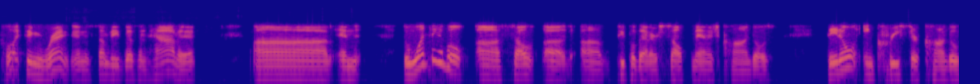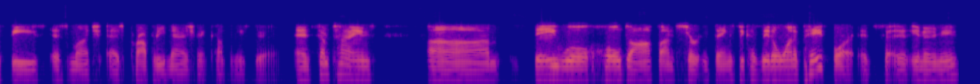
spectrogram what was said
collecting rent and if somebody doesn't have it uh, and the one thing about uh, self uh, uh, people that are self-managed condos they don't increase their condo fees as much as property management companies do and sometimes um, they will hold off on certain things because they don't want to pay for it it's uh, you know what i mean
